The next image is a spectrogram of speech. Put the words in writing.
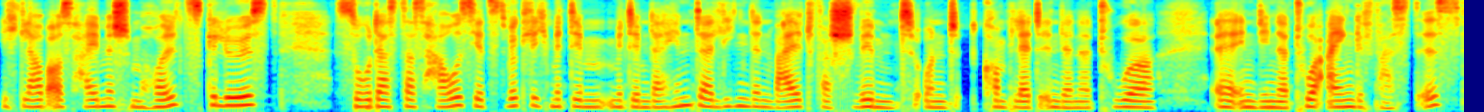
ich glaube aus heimischem Holz gelöst, so dass das Haus jetzt wirklich mit dem, mit dem dahinter liegenden Wald verschwimmt und komplett in der Natur, äh, in die Natur eingefasst ist.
